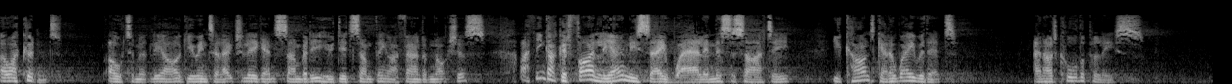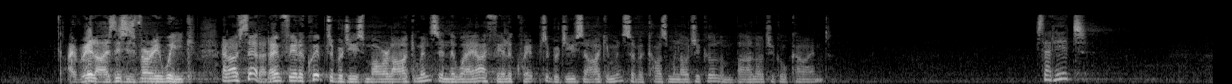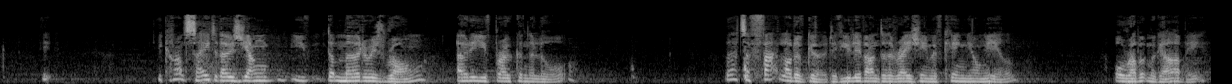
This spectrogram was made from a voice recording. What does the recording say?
Oh, I couldn't ultimately argue intellectually against somebody who did something I found obnoxious. I think I could finally only say, well, in this society, you can't get away with it. And I'd call the police. I realise this is very weak, and I've said I don't feel equipped to produce moral arguments in the way I feel equipped to produce arguments of a cosmological and biological kind. Is that it? You can't say to those young that murder is wrong, only you've broken the law. Well, that's a fat lot of good if you live under the regime of Kim Jong il or Robert Mugabe. Do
